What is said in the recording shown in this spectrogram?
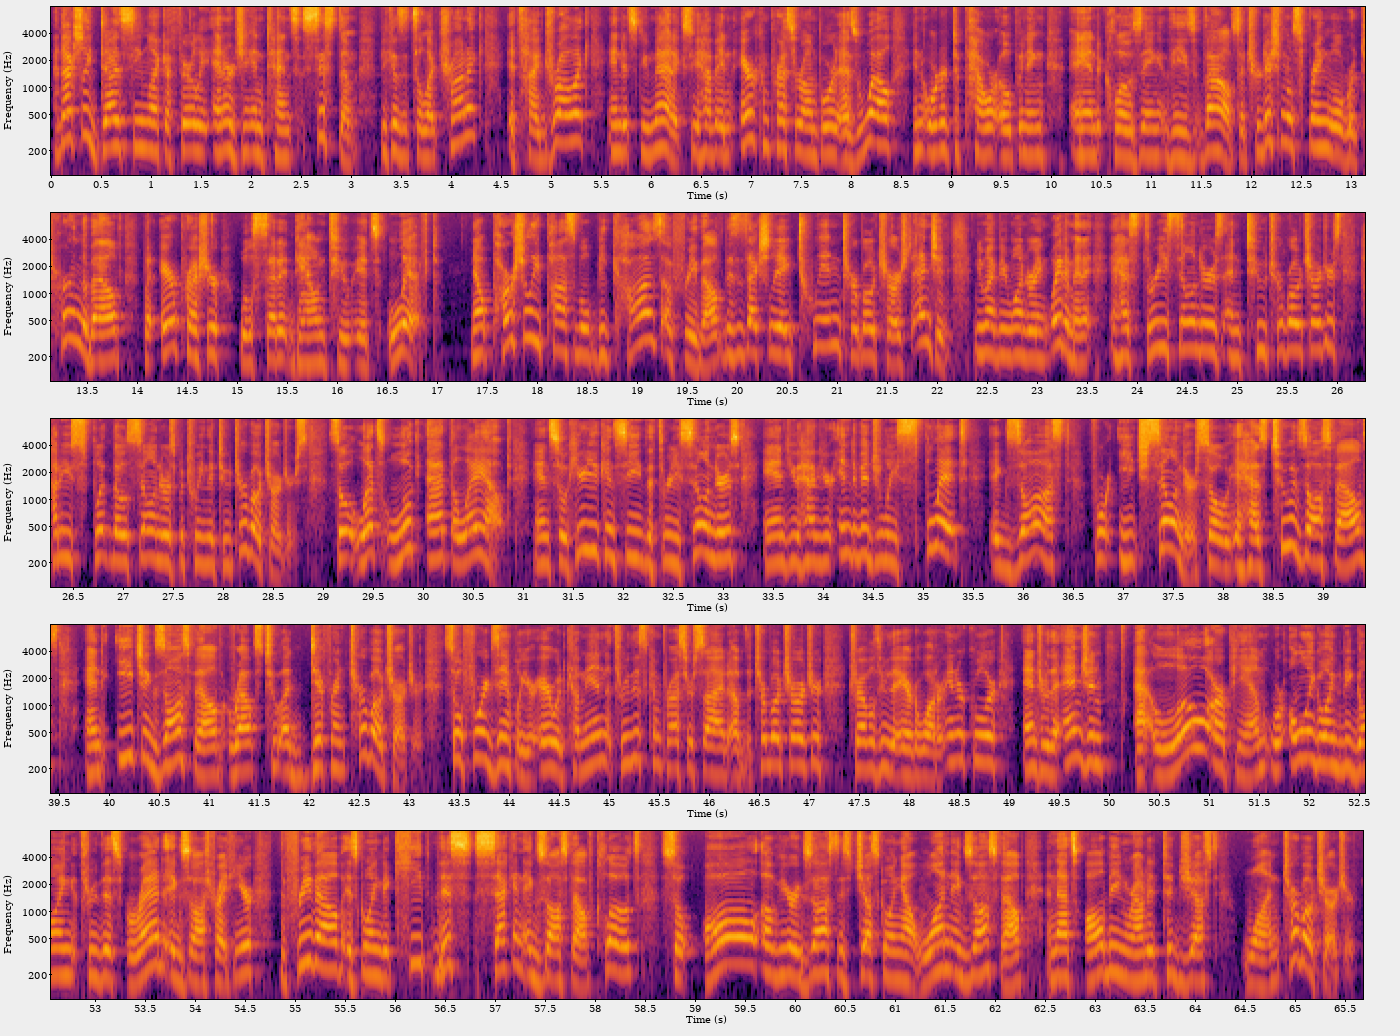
it actually does seem like a fairly energy intense system because it's electronic, it's hydraulic, and it's pneumatic. So you have an air compressor on board as well in order to power opening and closing these valves. A traditional spring will return the valve, but air pressure will set it down to its lift. Now, partially possible because of free valve, this is actually a twin turbocharged engine. You might be wondering, wait a minute, it has three cylinders and two turbochargers. How do you split those cylinders between the two turbochargers? So let's look at the layout. And so here you can see the three cylinders and you have your individually split exhaust for each cylinder. So it has two exhaust valves and each exhaust valve routes to a different turbocharger. So for example, your air would come in through this compressor side of the turbocharger, travel through the air to water intercooler, enter the engine. At low RPM, we're only going to be going through this red exhaust right here. The free valve is going to keep this second exhaust valve closed, so all of your exhaust is just going out one exhaust valve, and that's all being routed to just one turbocharger.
